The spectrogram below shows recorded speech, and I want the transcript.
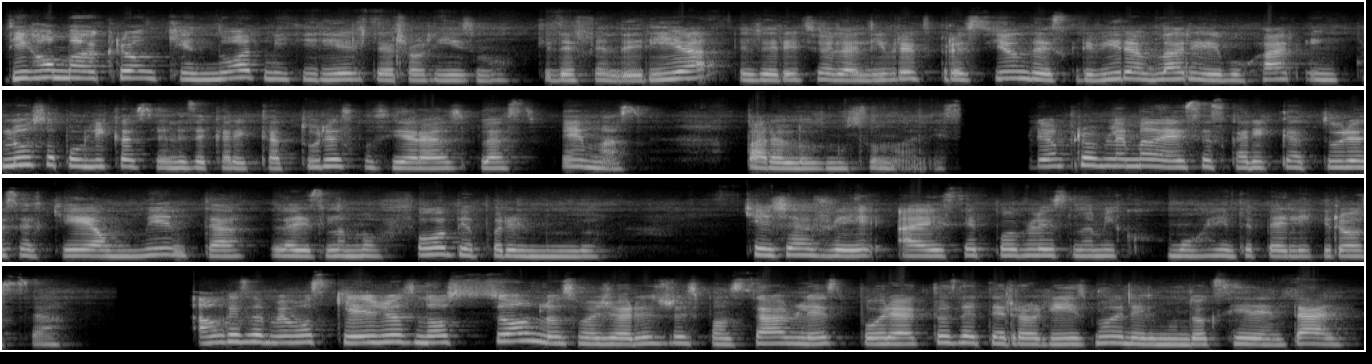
Dijo Macron que no admitiría el terrorismo, que defendería el derecho a la libre expresión de escribir, hablar y dibujar, incluso publicaciones de caricaturas consideradas blasfemas para los musulmanes. El gran problema de esas caricaturas es que aumenta la islamofobia por el mundo, que ya ve a ese pueblo islámico como gente peligrosa. Aunque sabemos que ellos no son los mayores responsables por actos de terrorismo en el mundo occidental.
